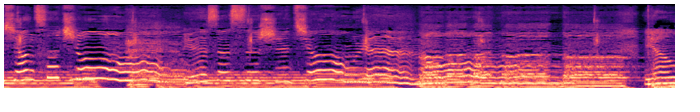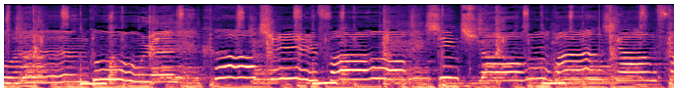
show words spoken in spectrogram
相思中，月色似是旧人梦。要问故人可知否？心中望相逢。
